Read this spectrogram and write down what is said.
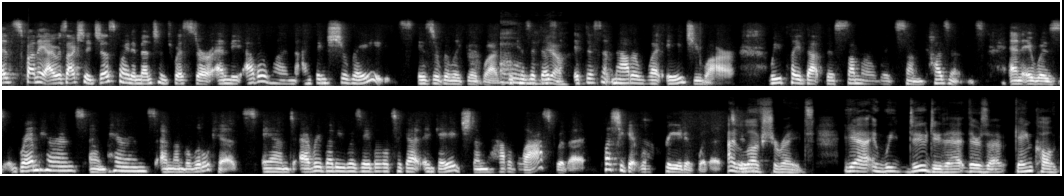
It's funny. I was actually just going to mention Twister, and the other one, I think charades is a really good one oh, because it oh, doesn't yeah. it doesn't matter what age you are. We played that this summer with some cousins, and it was grandparents and parents, and then the little kids, and everybody was able to get engaged and have a blast with it. Plus, you get real creative with it. Too. I love charades. Yeah, and we do do that. There's a game called,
